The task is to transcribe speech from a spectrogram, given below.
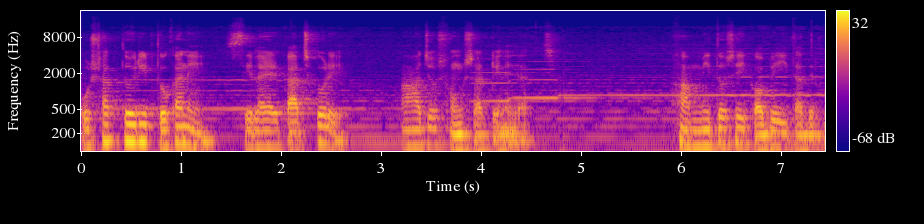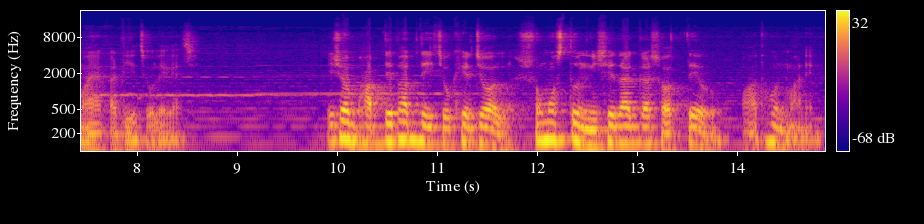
পোশাক তৈরির দোকানে সেলাইয়ের কাজ করে আজও সংসার টেনে যাচ্ছে। আম্মি তো সেই কবেই তাদের মায়া কাটিয়ে চলে গেছে। এসব ভাবতে ভাবতেই চোখের জল সমস্ত নিষেধাজ্ঞা সত্ত্বেও বাঁধন মানে না।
